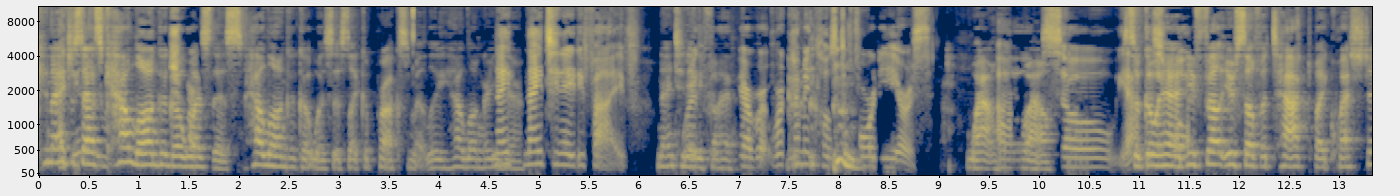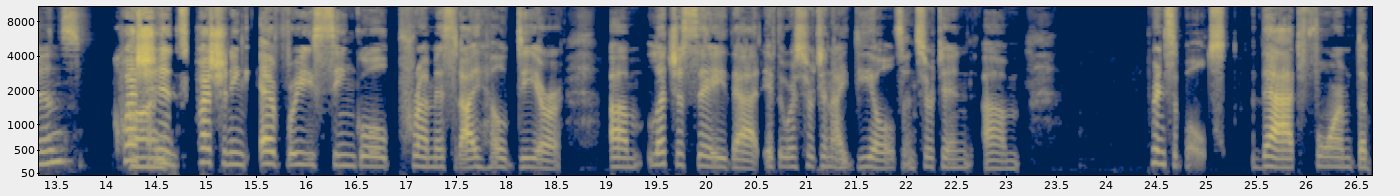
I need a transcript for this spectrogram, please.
can I, I just ask how long ago sure. was this? How long ago was this? Like approximately, how long are you Ni- there? 1985. 1985. We're, yeah, we're, we're, coming close to 40 years. Wow. Um, wow. So yeah. So go ahead. Whole, you felt yourself attacked by questions. Questions, on... questioning every single premise that I held dear. Um, let's just say that if there were certain ideals and certain um, principles that formed the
